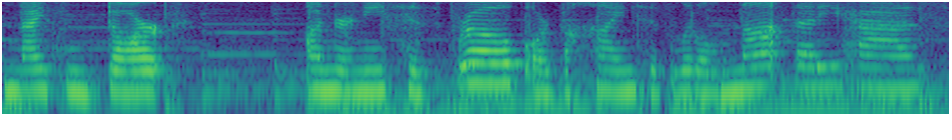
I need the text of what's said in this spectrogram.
nice and dark underneath his robe or behind his little knot that he has.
